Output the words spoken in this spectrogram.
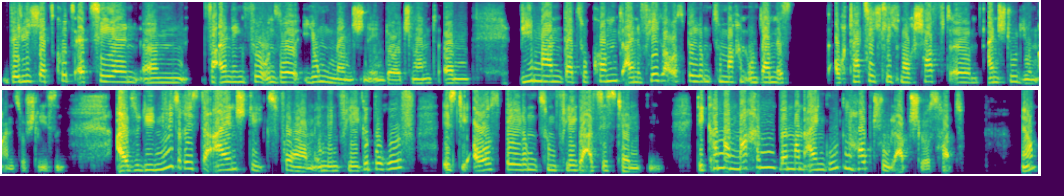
will ich jetzt kurz erzählen, ähm, vor allen Dingen für unsere jungen Menschen in Deutschland, ähm, wie man dazu kommt, eine Pflegeausbildung zu machen und dann es auch tatsächlich noch schafft, äh, ein Studium anzuschließen. Also die niedrigste Einstiegsform in den Pflegeberuf ist die Ausbildung zum Pflegeassistenten. Die kann man machen, wenn man einen guten Hauptschulabschluss hat. Ja?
